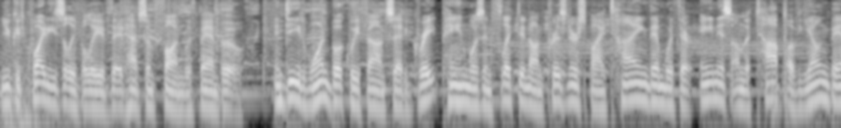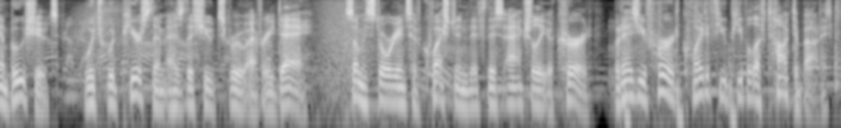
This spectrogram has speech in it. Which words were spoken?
you could quite easily believe they'd have some fun with bamboo. Indeed, one book we found said great pain was inflicted on prisoners by tying them with their anus on the top of young bamboo shoots, which would pierce them as the shoots grew every day. Some historians have questioned if this actually occurred, but as you've heard, quite a few people have talked about it.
